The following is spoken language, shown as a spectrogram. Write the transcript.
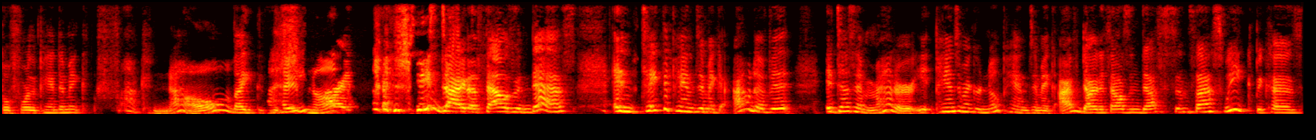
before the pandemic? Fuck no. Like I hope not. Died, she's died a thousand deaths. And take the pandemic out of it, it doesn't matter. It, pandemic or no pandemic, I've died a thousand deaths since last week because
